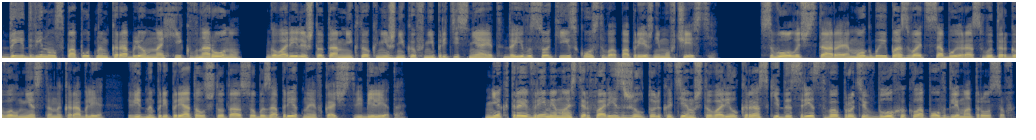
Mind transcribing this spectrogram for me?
да и двинул с попутным кораблем на Хик в Нарону. Говорили, что там никто книжников не притесняет, да и высокие искусства по-прежнему в чести. Сволочь старая, мог бы и позвать с собой, раз выторговал место на корабле, видно припрятал что-то особо запретное в качестве билета. Некоторое время мастер Фарис жил только тем, что варил краски да средства против блоха клопов для матросов.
